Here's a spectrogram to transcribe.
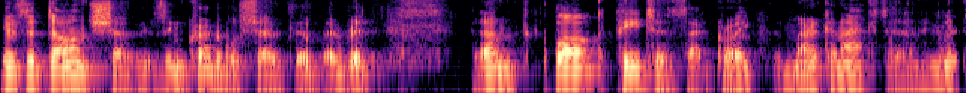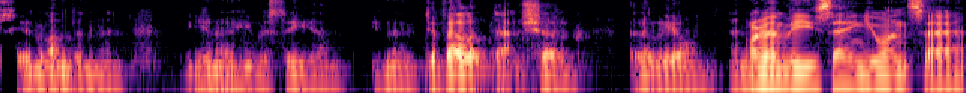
It was a dance show. It was an incredible show. Um, Clarke Peters, that great American actor who lives here in London, and you know, he was the um, you know developed that show early on. And I remember you saying you once uh,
